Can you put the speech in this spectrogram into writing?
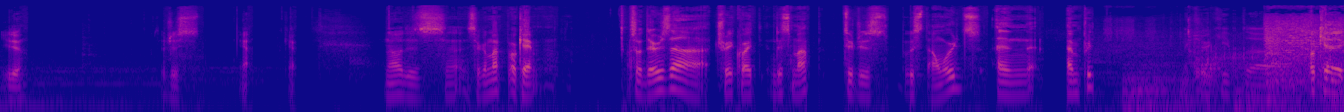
you do. So just yeah, okay. Now this uh, second map. Okay, so there's a trick right in this map to just boost downwards, and I'm pretty Make sure you keep the. okay.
